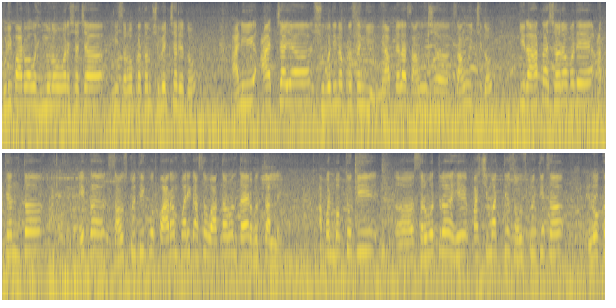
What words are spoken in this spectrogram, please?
गुढीपाडवा व हिंदू नववर्षाच्या मी सर्वप्रथम शुभेच्छा देतो. आणि आजच्या या शुभदिनप्रसंगी मी आपल्याला सांगू श सांगू इच्छितो की राहता शहरामध्ये अत्यंत एक सांस्कृतिक व पारंपरिक असं वातावरण तयार होत चाललं आहे आपण बघतो की सर्वत्र हे पाश्चिमात्य संस्कृतीचं लोक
